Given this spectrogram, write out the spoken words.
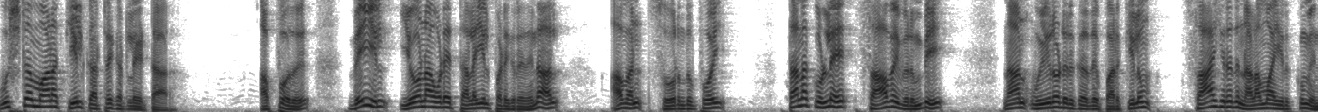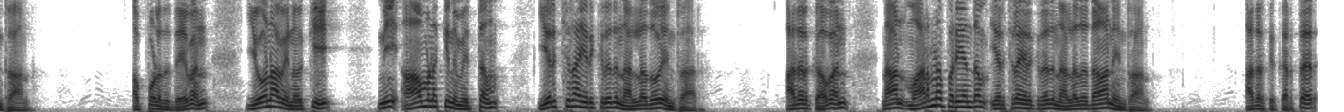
உஷ்ணமான கீழ்காற்றை கட்டளையிட்டார். அப்போது வெயில் யோனாவுடைய தலையில் படுகிறதினால் அவன் சோர்ந்து போய் தனக்குள்ளே சாவை விரும்பி நான் உயிரோடு இருக்கிறதை பார்க்கிலும் சாகிறது நலமாயிருக்கும் என்றான். அப்பொழுது தேவன் யோனாவை நோக்கி நீ ஆமணக்கு நிமித்தம் எரிச்சலாய் இருக்கிறது நல்லதோ என்றார். அதற்கு அவன் நான் மரண பரியந்தம் எரிச்சலாய் இருக்கிறது நல்லதுதான் என்றான். அதற்கு கர்த்தர்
